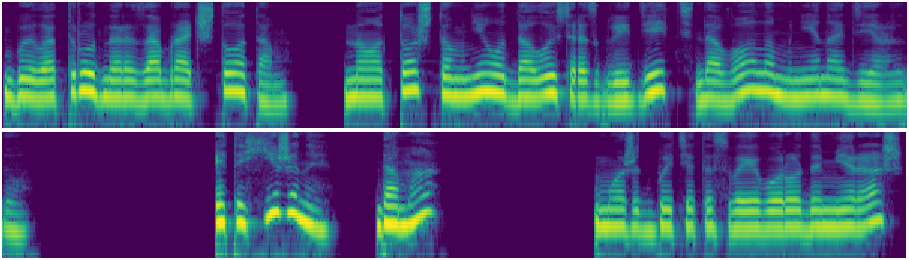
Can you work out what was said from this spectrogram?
Было трудно разобрать, что там, но то, что мне удалось разглядеть, давало мне надежду. «Это хижины? Дома?» Может быть, это своего рода мираж,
